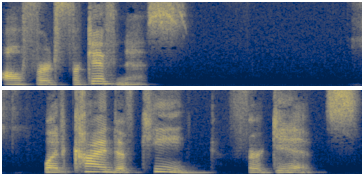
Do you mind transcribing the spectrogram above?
offered forgiveness. What kind of king forgives?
